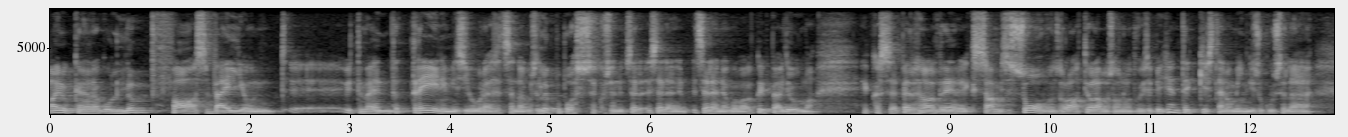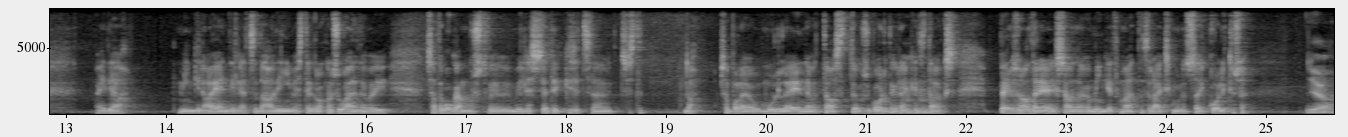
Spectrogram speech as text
ainukene nagu lõppfaas väljund ütleme enda treenimise juures, et see on nagu see lõpuboss, kus on nüüd selle, selle, selle nagu kõik peavad jõudma. et kas see personaaltreeneriks saamise soov on sul alati olemas olnud või see pigem tekkis tänu mingisugusele, ma ei tea mingile ajendile, et sa tahad inimestega rohkem suhelda või saada kogemust või, või millest see tekkis, et sa, sest et noh, sa pole ju mulle eelnevate aastate jooksul kordagi rääkinud mm, -hmm. tahaks personaaltreeneriks saada, aga mingi hetk ma mäletan, sa rääkisid mulle, et sa said koolituse. ja,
